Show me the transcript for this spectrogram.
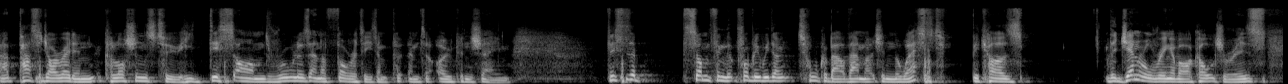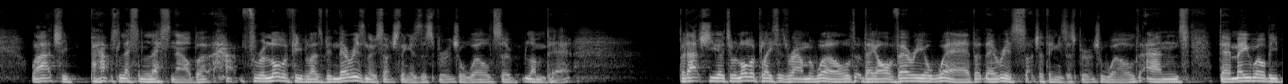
A passage I read in Colossians 2, he disarmed rulers and authorities and put them to open shame. This is a, something that probably we don't talk about that much in the West because the general ring of our culture is, well, actually, perhaps less and less now, but for a lot of people has been there is no such thing as the spiritual world, so lump it. But actually, you go to a lot of places around the world, they are very aware that there is such a thing as a spiritual world. And there may well be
